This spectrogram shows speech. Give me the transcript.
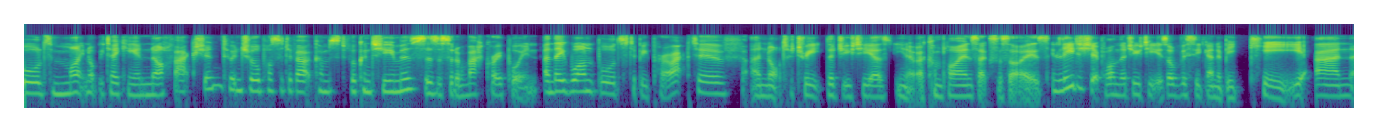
boards might not be taking enough action to ensure positive outcomes for consumers as a sort of macro point. And they want boards to be proactive and not to treat the duty as, you know, a compliance exercise. Leadership on the duty is obviously going to be key. And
